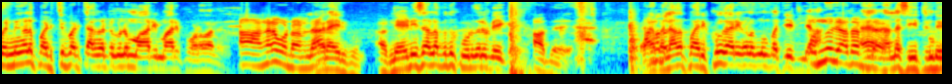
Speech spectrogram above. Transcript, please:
പെണ്ണുങ്ങൾ പഠിച്ച് പഠിച്ച് അങ്ങോട്ടും ഇങ്ങോട്ടും മാറി മാറി പോണതാണ്. അങ്ങനെ ആയിരിക്കും ലേഡീസ് ഉള്ളപ്പോ ഇത് കൂടുതൽ ഉപയോഗിക്കും അതെ. അല്ലാതെ പരിക്കും കാര്യങ്ങളൊന്നും പറ്റിയിട്ടില്ല. നല്ല സീറ്റ് ഉണ്ട്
